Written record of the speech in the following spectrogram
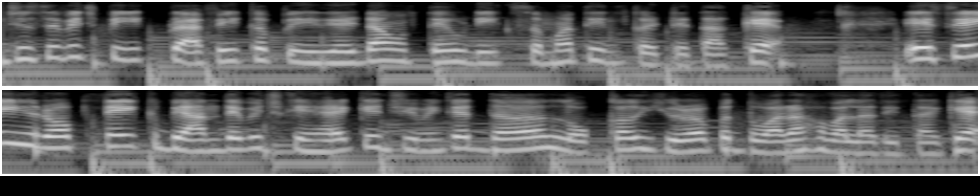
ਜਿਸ ਦੇ ਵਿੱਚ ਪੀਕ ਟ੍ਰੈਫਿਕ ਪੀਰੀਅਡਾਂ ਉੱਤੇ ਉਡੀਕ ਸਮਾਂ 3 ਘੰਟੇ ਤੱਕ ਹੈ। ਇਸੇ ਯੂਰਪ ਨੇ ਇੱਕ ਬਿਆਨ ਦੇ ਵਿੱਚ ਕਿਹਾ ਹੈ ਕਿ ਜਿਵੇਂ ਕਿ ਦ ਲੋਕਲ ਯੂਰਪ ਦੁਆਰਾ ਹਵਾਲਾ ਦਿੱਤਾ ਗਿਆ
